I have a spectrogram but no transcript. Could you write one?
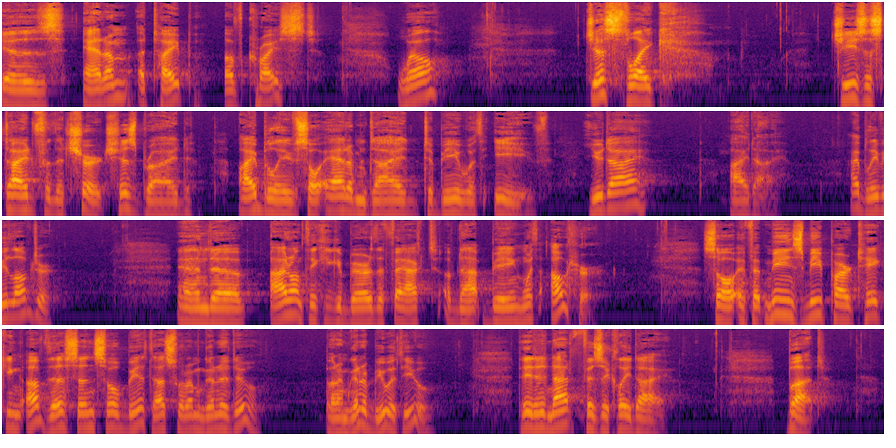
is Adam a type of Christ? Well, just like Jesus died for the church, his bride, I believe, so Adam died to be with Eve. You die, I die. I believe he loved her. And uh, I don't think he could bear the fact of not being without her. So if it means me partaking of this, then so be it. That's what I'm going to do. But I'm going to be with you. They did not physically die. But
